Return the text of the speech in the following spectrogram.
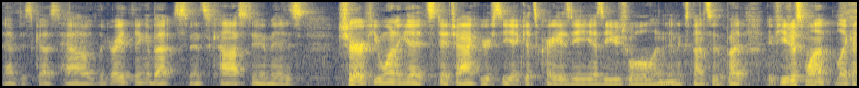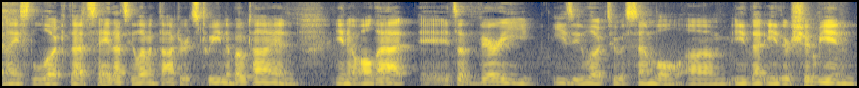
have discussed how the great thing about Smith's costume is, sure, if you want to get stitch accuracy, it gets crazy as usual and, and expensive. But if you just want like a nice look, that's hey, that's the Eleventh Doctor. It's tweed and a bow tie, and you know all that. It's a very easy look to assemble. Um, that either should be in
